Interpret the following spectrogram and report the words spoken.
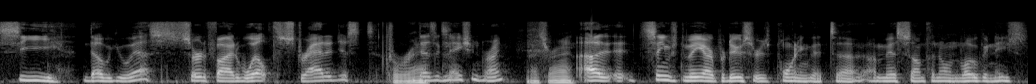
CWS Certified Wealth Strategist Correct. designation, right? That's right. Uh, it seems to me our producer is pointing that uh, I missed something on Logan. He's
